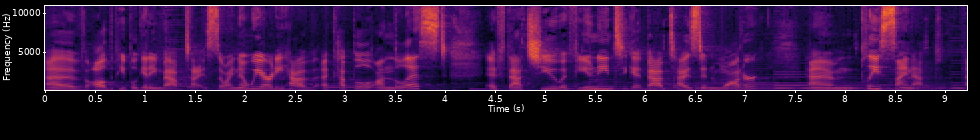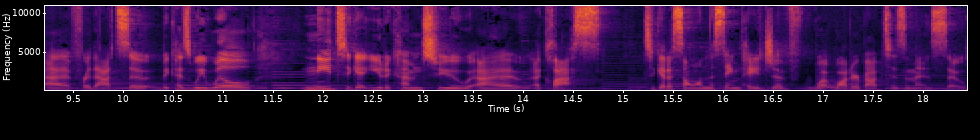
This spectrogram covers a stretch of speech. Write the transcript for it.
of all the people getting baptized. So I know we already have a couple on the list. If that's you, if you need to get baptized in water, um, please sign up uh, for that. So because we will need to get you to come to uh, a class to get us all on the same page of what water baptism is. So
